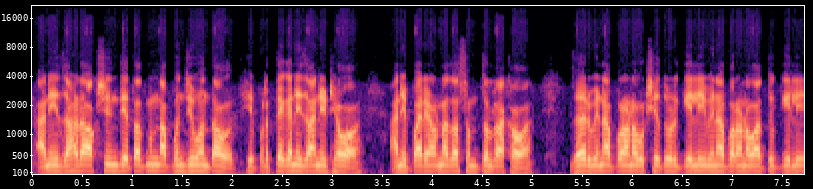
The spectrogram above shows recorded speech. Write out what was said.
आणि झाडं ऑक्सिजन देतात म्हणून आपण जिवंत आहोत हे प्रत्येकाने जाणीव ठेवा आणि पर्यावरणाचा समतोल राखावा. जर विनापरवाना वृक्षतोड केली विनापरवाना वाहतूक केली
